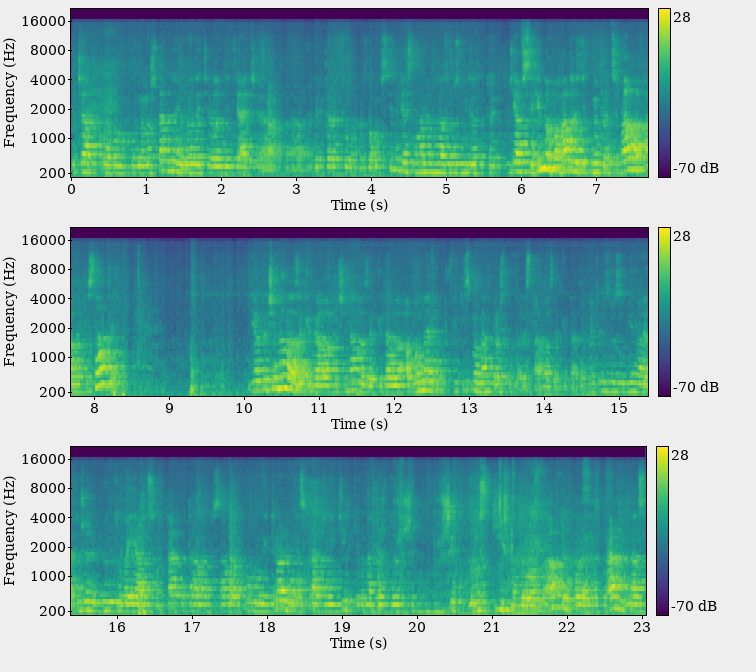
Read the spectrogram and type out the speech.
початком повномасштабної вилетіла дитяча е, література зовсім. Я сама не могла зрозуміти, я все рівно багато з дітьми працювала, але писати. Я починала закидала, починала закидала, або на в якийсь момент просто перестала закидати. Потім зрозуміла, я дуже люблю Туве Янсон, так, яка написала «Кругом тролів, насправді не тільки, вона теж дуже розкішна доросла авторка, але насправді в нас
